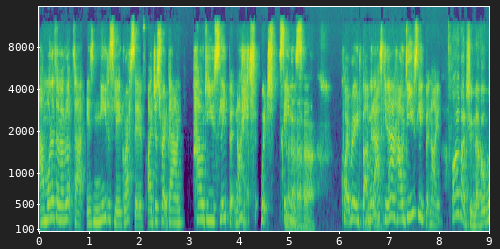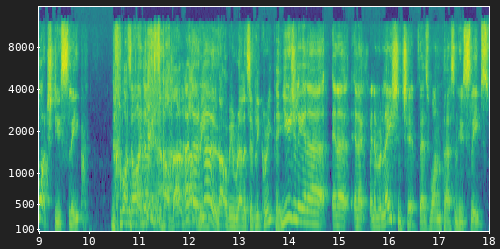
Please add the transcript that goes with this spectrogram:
and one of them I've looked at is needlessly aggressive. I just wrote down, "How do you sleep at night?" Which seems quite rude, but I'm going to ask you now: How do you sleep at night? I've actually never watched you sleep. I'm So quite I don't- about that. I that don't would be, know. That would be relatively creepy. Usually, in a in a in a in a relationship, there's one person who sleeps.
